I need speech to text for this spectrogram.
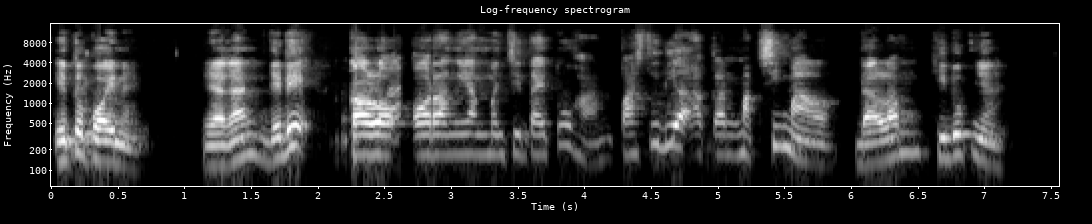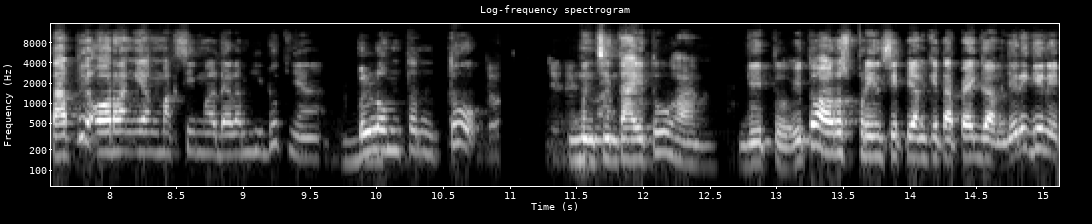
Itu poinnya. Ya kan? Jadi kalau orang yang mencintai Tuhan, pasti dia akan maksimal dalam hidupnya. Tapi orang yang maksimal dalam hidupnya belum tentu mencintai Tuhan gitu. Itu harus prinsip yang kita pegang. Jadi gini,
